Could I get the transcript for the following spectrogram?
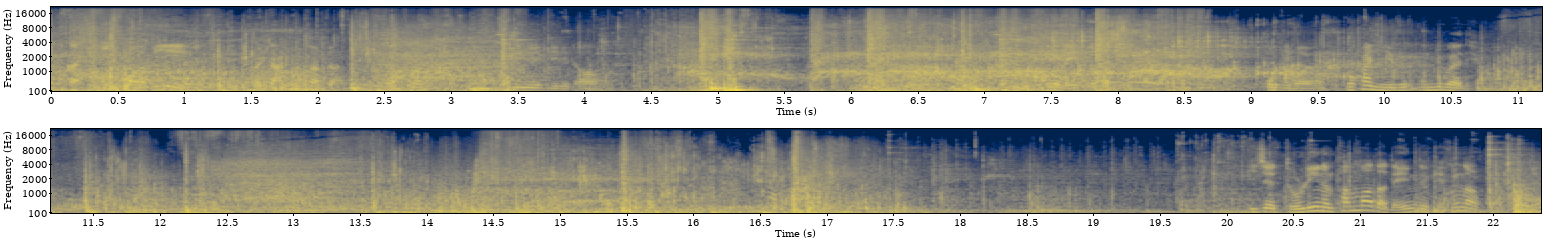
그니까 이 법이 절대 안 통하면 안돼 일이라. 이거 레이저가 옷 입어요 목한 입, 옷 입어야 돼요 이제 돌리는 판마다 네임들 계속 나올 것 같은데?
